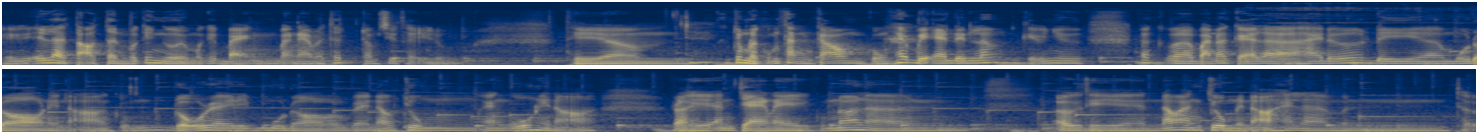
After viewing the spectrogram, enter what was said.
Ý, ý là tỏ tình với cái người mà cái bạn bạn nam này thích trong siêu thị luôn. Thì um, nói chung là cũng thành công cũng happy ending lắm. Kiểu như nó, ờ, bạn nó kể là hai đứa đi ờ, mua đồ này nọ cũng rủ rê đi mua đồ về nấu chung ăn uống này nọ. Rồi thì anh chàng này cũng nói là ừ thì nấu ăn chung này nọ hay là mình thử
